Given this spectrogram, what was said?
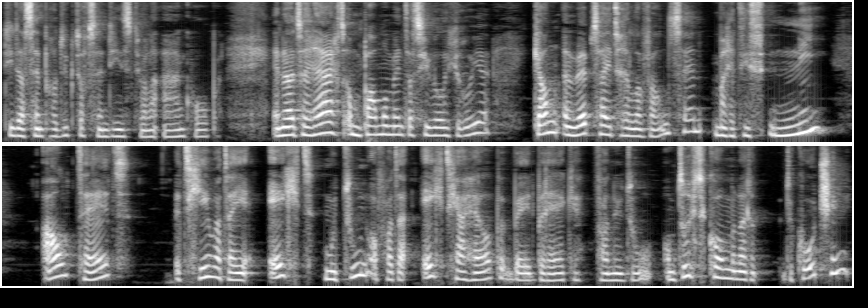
die dat zijn product of zijn dienst willen aankopen. En uiteraard, op een bepaald moment als je wil groeien, kan een website relevant zijn, maar het is niet altijd hetgeen wat je echt moet doen of wat dat echt gaat helpen bij het bereiken van je doel. Om terug te komen naar de coaching.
